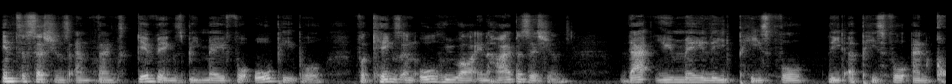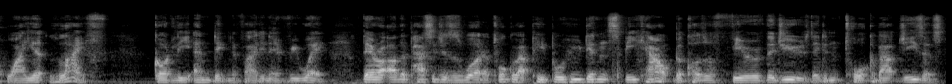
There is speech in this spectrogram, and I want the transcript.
intercessions, and thanksgivings be made for all people, for kings and all who are in high positions, that you may lead peaceful, lead a peaceful and quiet life godly and dignified in every way. There are other passages as well that talk about people who didn't speak out because of fear of the Jews. They didn't talk about Jesus.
